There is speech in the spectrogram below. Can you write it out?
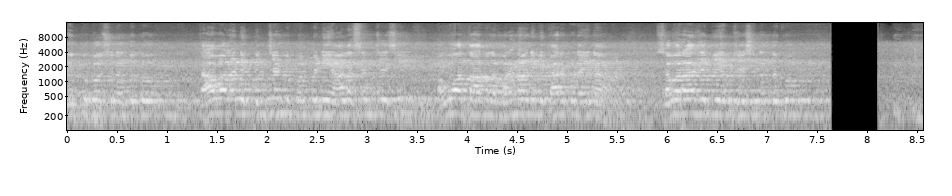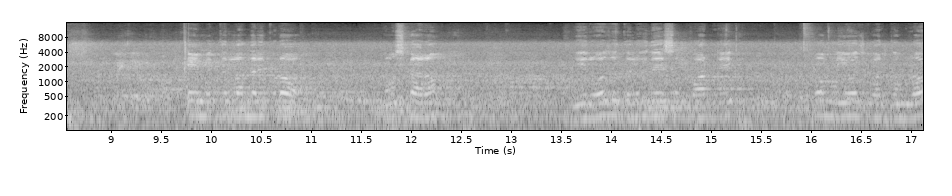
గొంతుకోసినందుకు కావాలని పింఛన్లు పంపిణీ ఆలస్యం చేసి అవ్వాతాతల మరణానికి కారకుడైన శవరాజకీయం చేసినందుకు మిత్రులందరికీ కూడా నమస్కారం. ఈరోజు తెలుగుదేశం పార్టీ కుప్పం నియోజకవర్గంలో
